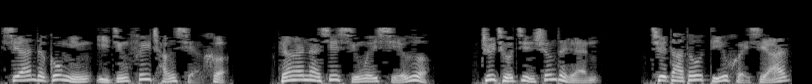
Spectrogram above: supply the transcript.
谢安的功名已经非常显赫，然而那些行为邪恶、追求晋升的人，却大都诋毁谢安。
